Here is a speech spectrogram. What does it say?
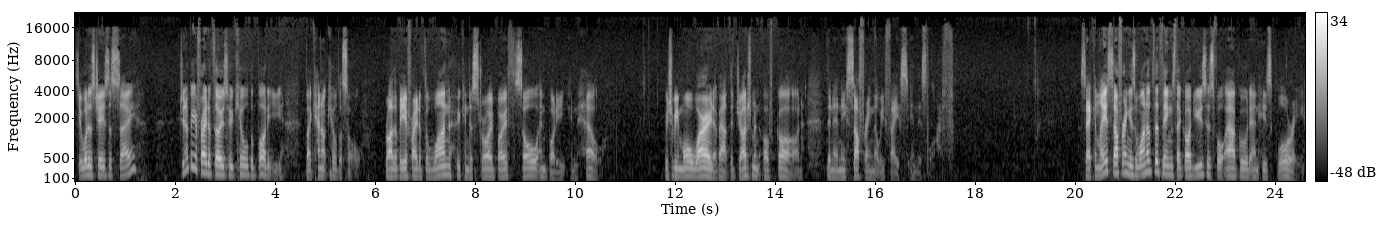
See, what does Jesus say? Do not be afraid of those who kill the body, but cannot kill the soul. Rather, be afraid of the one who can destroy both soul and body in hell. We should be more worried about the judgment of God than any suffering that we face in this life. Secondly, suffering is one of the things that God uses for our good and His glory.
